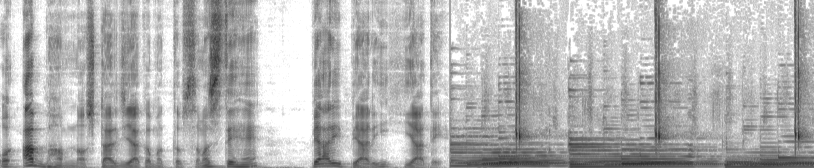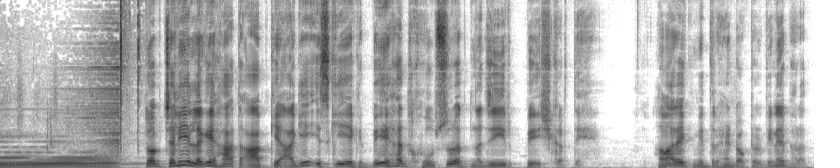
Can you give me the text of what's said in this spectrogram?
और अब हम नॉस्टैल्जिया का मतलब समझते हैं, प्यारी प्यारी यादें। तो अब चलिए लगे हाथ आपके आगे, इसकी एक बेहद खूबसूरत नजीर पेश करते हैं। हमारे एक मित्र हैं डॉक्टर विनय भरत।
